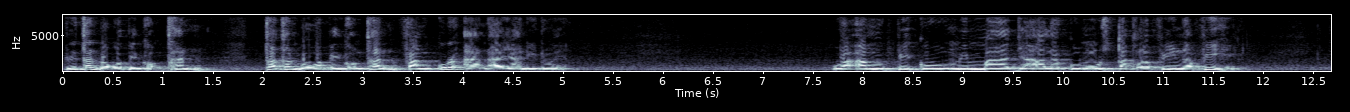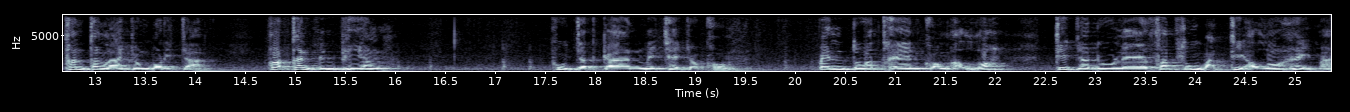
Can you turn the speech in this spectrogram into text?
หรือท่านบอกว่าเป็นของท่าน ถ้าท่านบอกว่าเป็นของท่าน ฟังกุรอานอายะนี้ด้วย ว่าอัมปิกูมิมมาจาลกุมมุสตักลาฟีนาฟีฮิท่านทั้งหลายจงบริจาค เพราะท่านเป็นเพียง ผู้จัดการไม่ใช่เจ้าของ เป็นตัวแทนของอัลลอฮ์ที่จะดูแลทรัพย์สมบัติที่อัลลอฮ์ให้มา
